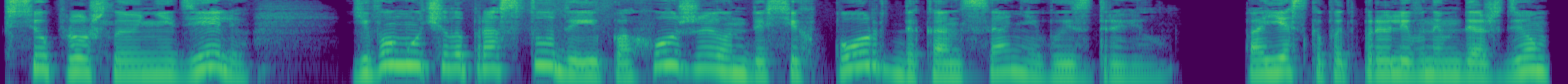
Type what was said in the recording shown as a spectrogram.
Всю прошлую неделю его мучила простуда, и, похоже, он до сих пор до конца не выздоровел. Поездка под проливным дождем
